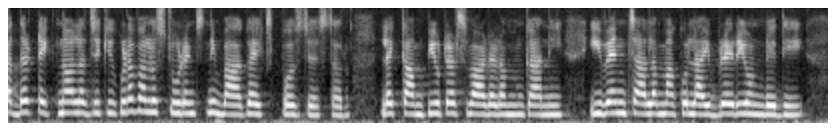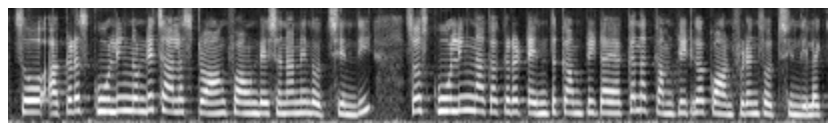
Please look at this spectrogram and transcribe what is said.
అదర్ టెక్నాలజీకి కూడా వాళ్ళు స్టూడెంట్స్ని బాగా ఎక్స్పోజ్ చేస్తారు. లైక్ కంప్యూటర్స్ వాడడం కానీ ఈవెన్ చాలా మాకు లైబ్రరీ ఉండేది. సో అక్కడ స్కూలింగ్ నుండే చాలా స్ట్రాంగ్ ఫౌండేషన్ అనేది వచ్చింది. సో స్కూలింగ్ నాకు అక్కడ టెన్త్ కంప్లీట్ అయ్యాక నాకు కంప్లీట్గా కాన్ఫిడెన్స్ వచ్చింది. లైక్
